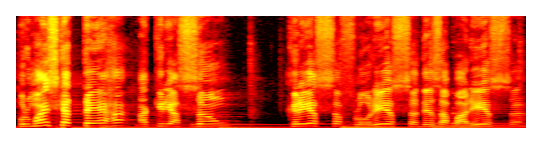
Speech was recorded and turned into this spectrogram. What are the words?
Por mais que a terra, a criação, cresça, floresça, desapareça,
